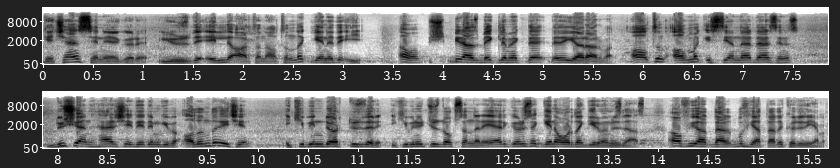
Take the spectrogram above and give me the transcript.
geçen seneye göre %50 artan altında gene de iyi. Ama biraz beklemekte de yarar var. Altın almak isteyenler derseniz düşen her şey dediğim gibi alındığı için 2400'leri, 2390'ları eğer görürsek gene oradan girmemiz lazım. Ama fiyatlar bu fiyatlarda kötü diyemem.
